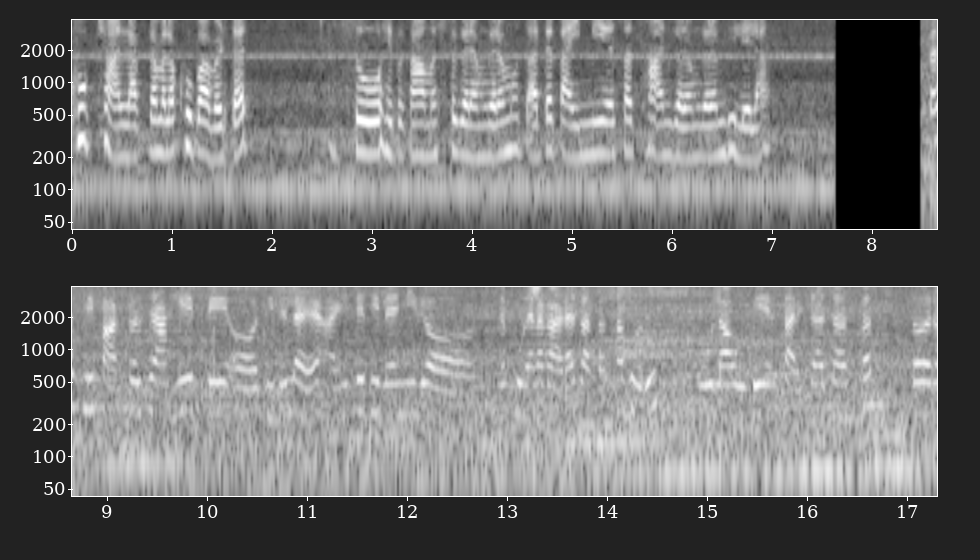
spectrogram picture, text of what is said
खूप छान लागतं मला खूप आवडतात. सो हे बघा मस्त गरम गरम होता. त्या ताईंनी असा छान गरम गरम दिलेला. आत्ताच मी पार्सल जे आहे ते दिलेलं आहे आणि ते दिलं आहे मी ज्या पुण्याला गाड्या जातात ना भरून ओला उबेर सारख्या अशा असतात. तर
